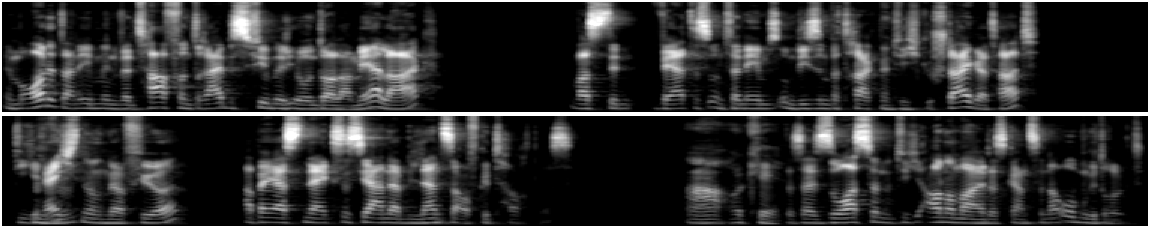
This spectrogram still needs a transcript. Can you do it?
im Audit dann eben Inventar von drei bis vier Millionen Dollar mehr lag, was den Wert des Unternehmens um diesen Betrag natürlich gesteigert hat. Die Mhm. Rechnung dafür aber erst nächstes Jahr in der Bilanz aufgetaucht ist. Ah, okay. Das heißt, so hast du natürlich auch nochmal das Ganze nach oben gedrückt.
